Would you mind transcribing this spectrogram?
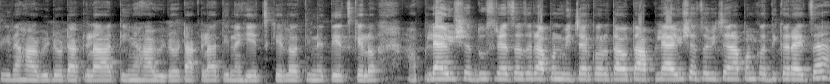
तिनं हा व्हिडिओ टाकला तिनं हा व्हिडिओ टाकला तिनं हेच केलं तिनं तेच केलं. आपल्या आयुष्यात दुसऱ्याचा जर आपण विचार करत आहोत तर आपल्या आयुष्याचा विचार आपण कधी करायचा?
